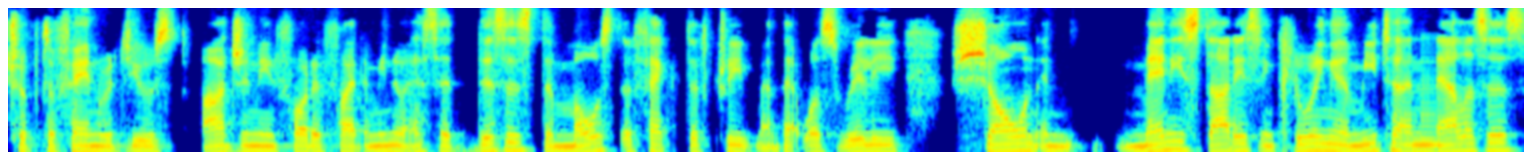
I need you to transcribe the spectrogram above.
tryptophan reduced arginine fortified amino acid. This is the most effective treatment that was really shown in many studies, including a meta analysis.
